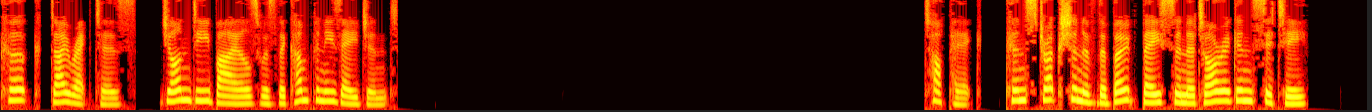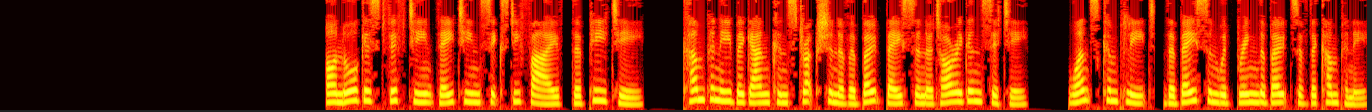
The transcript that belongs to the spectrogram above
Cook, directors. John D. Biles was the company's agent. Topic: Construction of the boat basin at Oregon City. On August 15, 1865, the P.T. Company began construction of a boat basin at Oregon City. Once complete, the basin would bring the boats of the company,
